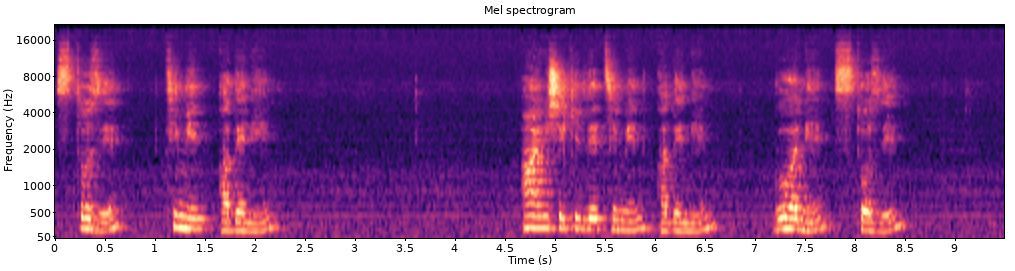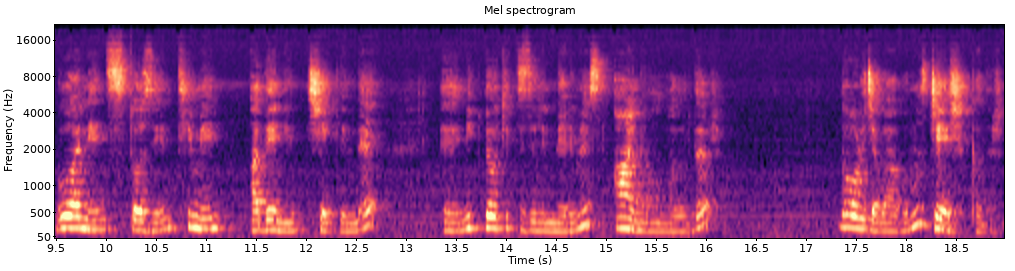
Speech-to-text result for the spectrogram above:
sitozin, timin, adenin, aynı şekilde timin, adenin, guanin, sitozin, guanin, sitozin, timin, adenin şeklinde e, nükleotit dizilimlerimiz aynı olmalıdır. Doğru cevabımız C şıkkıdır.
